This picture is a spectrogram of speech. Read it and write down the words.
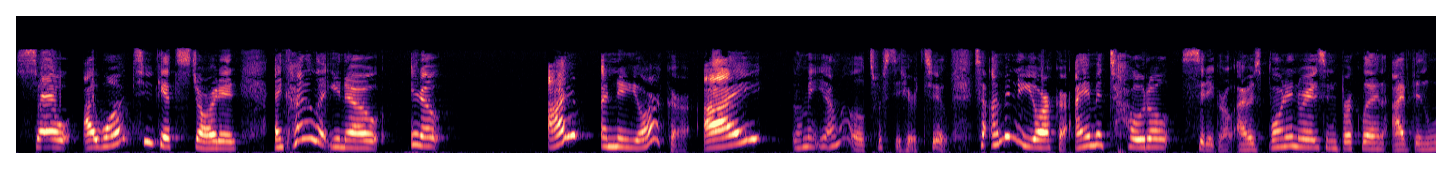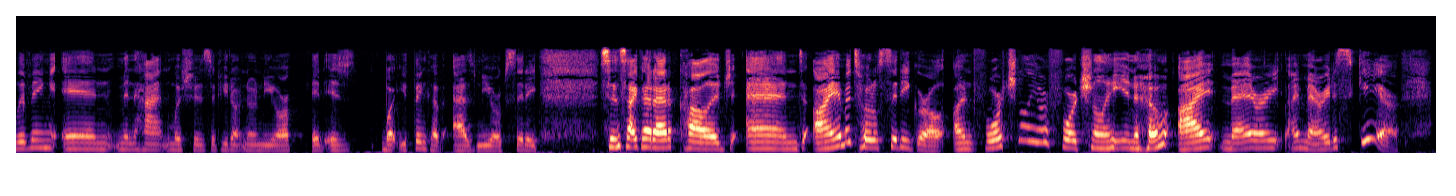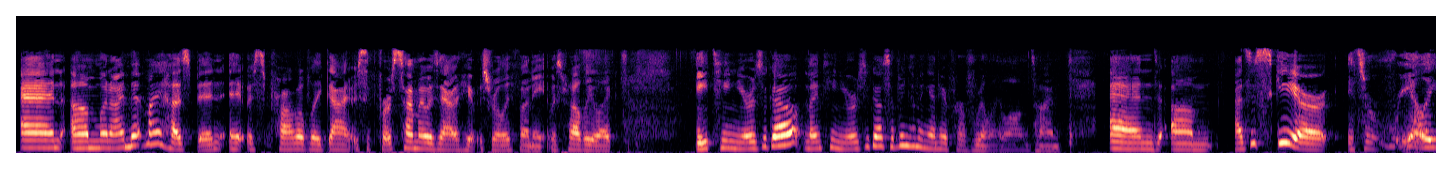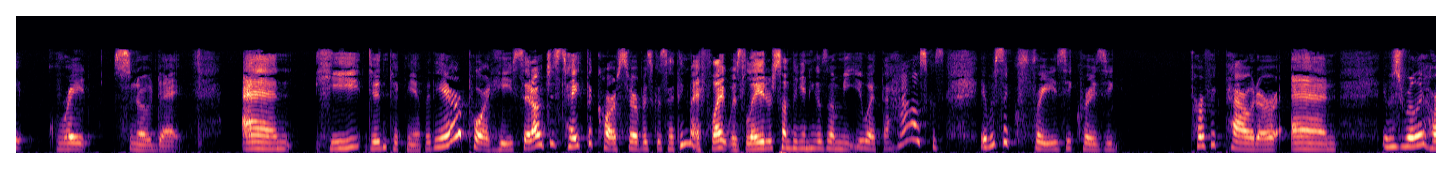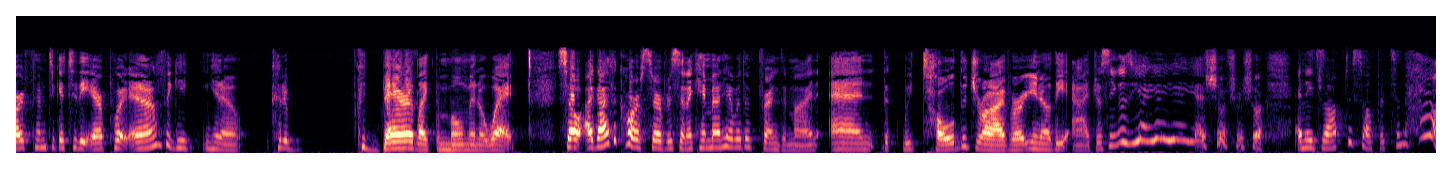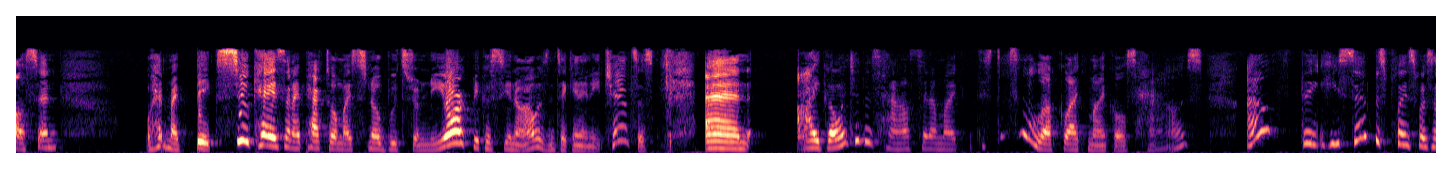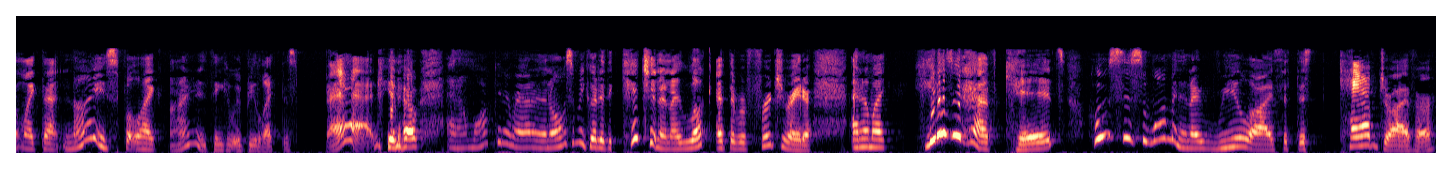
So I want to get started and kind of let you know, you know, I'm a New Yorker. I let me I'm a little twisted here too. So I'm a New Yorker. I am a total city girl. I was born and raised in Brooklyn. I've been living in Manhattan, which is if you don't know New York, it is what you think of as New York City since I got out of college and I am a total city girl. Unfortunately or fortunately, you know, I married I married a skier. And um, when I met my husband, it was probably God, it was the first time I was out here. It was really funny. It was probably like 18 years ago, 19 years ago. So I've been coming out here for a really long time. And um, as a skier, it's a really great snow day. And he didn't pick me up at the airport. He said, "Oh, just take the car service because I think my flight was late or something." And he goes, "I'll meet you at the house because it was a crazy, crazy, perfect powder, and it was really hard for him to get to the airport. And I don't think he, you know, could have could bear like the moment away. So I got the car service and I came out here with a friend of mine and the, we told the driver, you know, the address. And he goes, yeah, yeah, yeah, yeah, sure, sure, sure. And he dropped us off at some house and I had my big suitcase and I packed all my snow boots from New York because, you know, I wasn't taking any chances. And I go into this house and I'm like, this doesn't look like Michael's house. I don't think he said this place wasn't like that nice, but like I didn't think it would be like this bad, you know? And I'm walking around and then all of a sudden we go to the kitchen and I look at the refrigerator and I'm like, he doesn't have kids. Who's this woman? And I realize that this cab driver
